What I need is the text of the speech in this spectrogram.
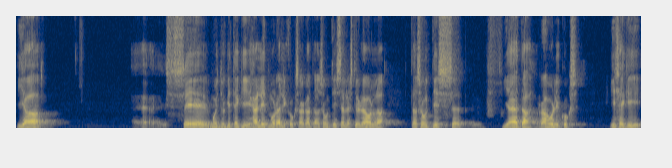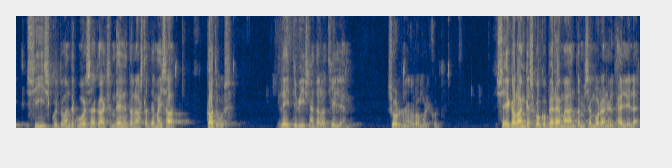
ja see muidugi tegi Hällid murelikuks, aga ta suutis sellest üle olla, ta suutis jääda rahulikuks isegi siis, kui tuhande kuuesaja kaheksakümne neljandal aastal tema isa kadus, leiti viis nädalat hiljem, surnuna loomulikult. seega langes kogu pere majandamise mure nüüd Hällile.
